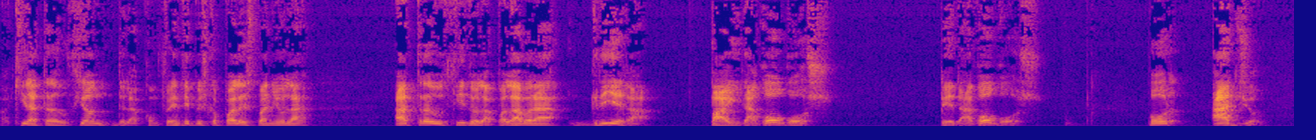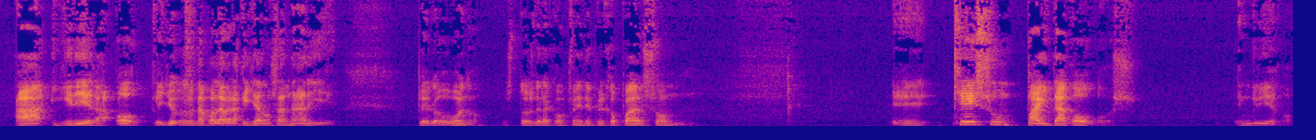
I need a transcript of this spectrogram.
Aquí la traducción de la Conferencia Episcopal Española ha traducido la palabra griega paidagogos, pedagogos, por ayo, A-Y-O, que yo creo que es una palabra que ya no usa nadie. Pero bueno, estos de la Conferencia Episcopal son... Eh, ¿Qué es un paidagogos en griego?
